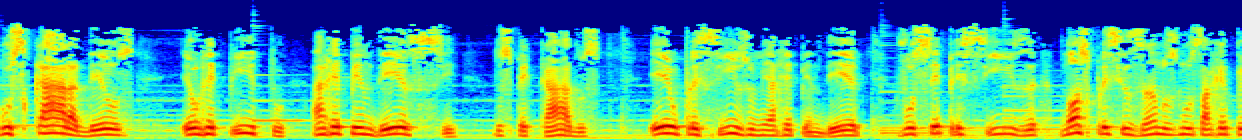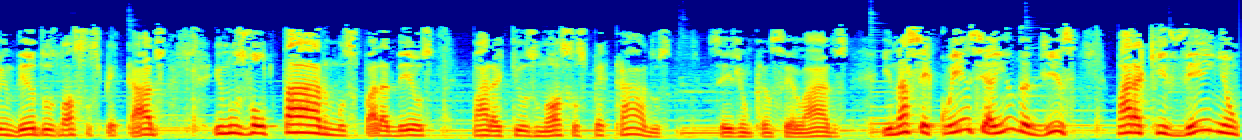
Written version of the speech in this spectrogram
buscar a Deus, eu repito, arrepender-se dos pecados. Eu preciso me arrepender, você precisa, nós precisamos nos arrepender dos nossos pecados e nos voltarmos para Deus para que os nossos pecados sejam cancelados. E na sequência ainda diz: para que venham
